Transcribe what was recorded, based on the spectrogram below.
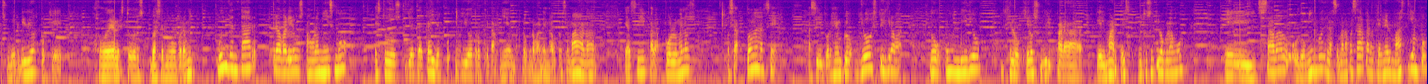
a subir vídeos porque joder esto va a ser nuevo para mí. Voy a intentar grabarlos ahora mismo estos días de acá y, después, y otros que también lo grabaré en la otra semana y así para por lo menos o sea pónganse así por ejemplo yo estoy grabando un vídeo que lo quiero subir para el martes entonces que lo grabo el sábado o domingo de la semana pasada para tener más tiempo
